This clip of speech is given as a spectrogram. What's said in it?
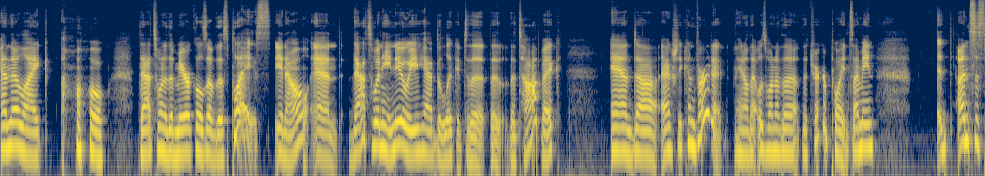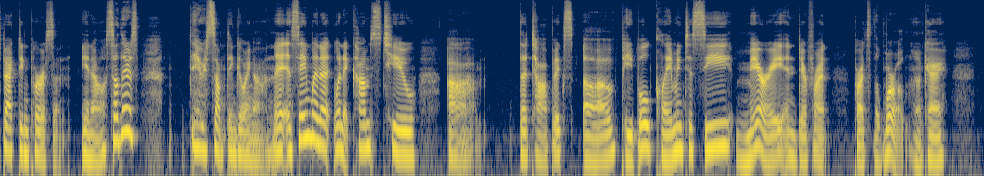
And they're like, oh, that's one of the miracles of this place, you know? And that's when he knew he had to look into the, the, the topic and uh, actually it. You know, that was one of the, the trigger points. I mean, unsuspecting person, you know. So there's there's something going on. And same when it when it comes to um, the topics of people claiming to see Mary in different parts of the world. Okay,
